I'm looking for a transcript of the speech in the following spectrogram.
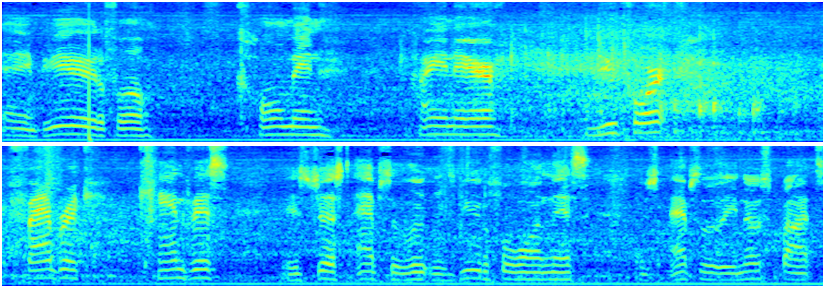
A beautiful Coleman Pioneer Newport fabric canvas is just absolutely beautiful on this. There's absolutely no spots,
